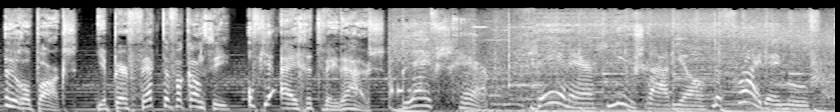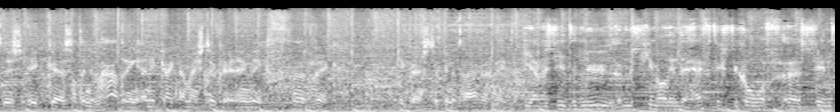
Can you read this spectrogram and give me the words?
Europarks, je perfecte vakantie of je eigen tweede huis. Blijf scherp. BNR Nieuwsradio. The Friday Move. Dus ik eh, zat in de vergadering en ik kijk naar mijn stukken en ik denk, verrek. Ik ben een stuk in de trein gegeten. Ja, we zitten nu eh, misschien wel in de heftigste golf eh, sinds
